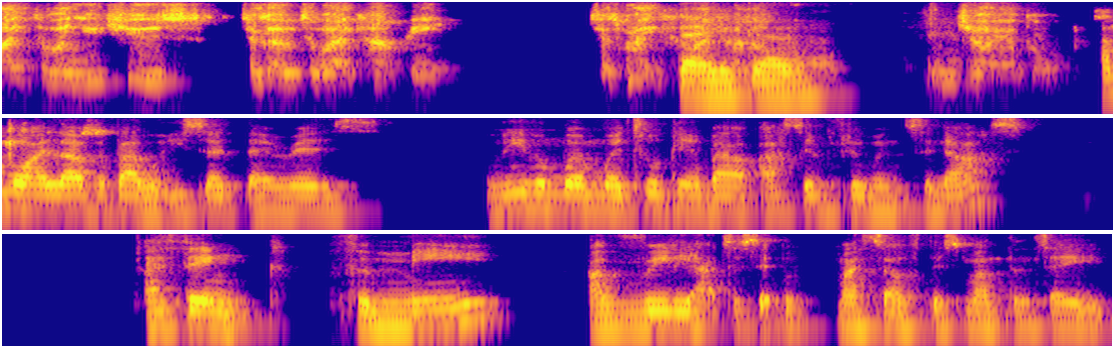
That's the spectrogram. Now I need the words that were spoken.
lighter when you choose to go to work happy. Just makes there you go. enjoyable. And what I love about what you said there is, even when we're talking about us influencing us, I think for me, I've really had to sit with myself this month and say,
